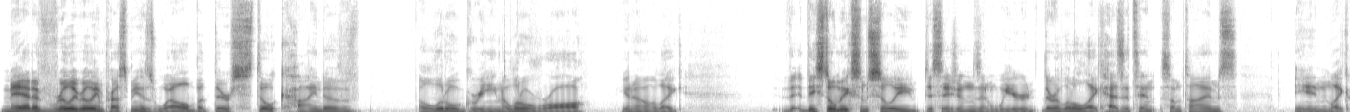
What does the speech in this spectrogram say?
Mad have really, really impressed me as well, but they're still kind of a little green, a little raw, you know, like they still make some silly decisions and weird. They're a little like hesitant sometimes in like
